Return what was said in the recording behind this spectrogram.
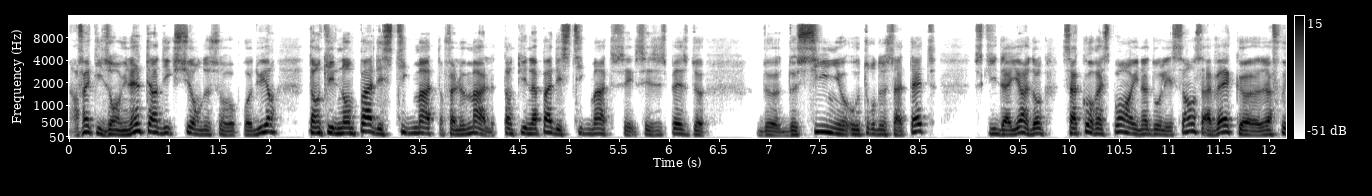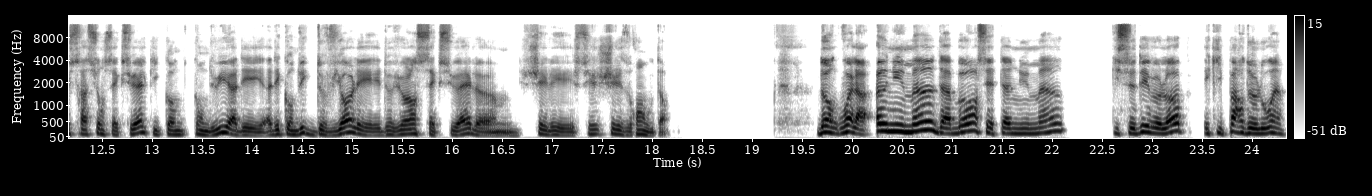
En fait, ils ont une interdiction de se reproduire tant qu'ils n'ont pas des stigmates, enfin le mâle, tant qu'il n'a pas des stigmates, ces, espèces de, de, signes autour de sa tête, ce qui d'ailleurs, donc ça correspond à une adolescence avec euh, la frustration sexuelle qui conduit à des, à des, conduites de viol et de violence sexuelle euh, chez les, chez, les orangs-outans. Donc voilà, un humain, d'abord, c'est un humain qui se développe et qui part de loin.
